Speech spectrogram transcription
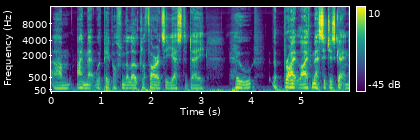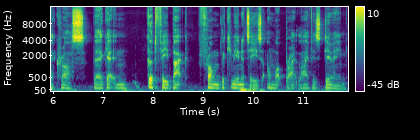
Um, I met with people from the local authority yesterday who the Bright Life message is getting across. They're getting good feedback from the communities on what Bright Life is doing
